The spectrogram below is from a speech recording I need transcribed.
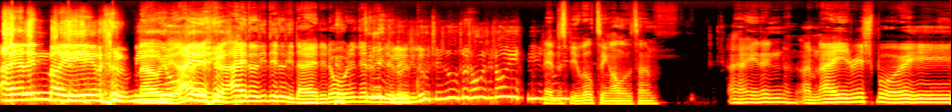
Island by me. No, I hey. idly diddly diddly do diddly diddly. Yeah, just be lilting all the time. I'm an Irish boy.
